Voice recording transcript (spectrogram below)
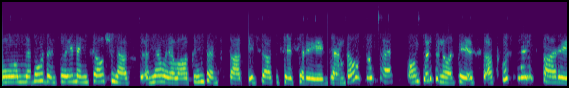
un ūdens līmeņa celšanās nelielāku intensitāti ir sākusies arī Gandals upē, un turpinoties atkustnēs, kā arī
